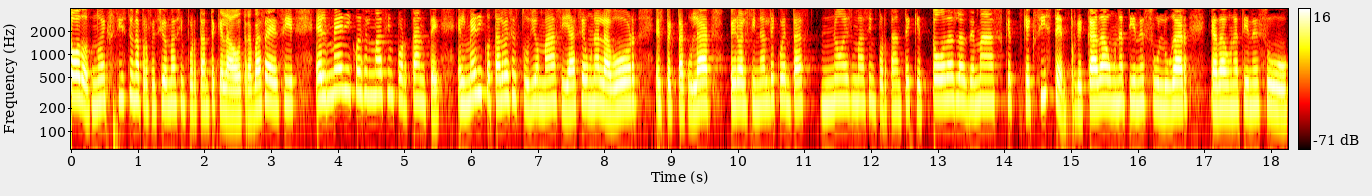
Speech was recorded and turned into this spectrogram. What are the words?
todos, no existe una profesión más importante que la otra. Vas a decir, el médico es el más importante, el médico tal vez estudió más y hace una labor espectacular, pero al final de cuentas no es más importante que todas las demás que, existen, porque cada una tiene su lugar, cada una tiene su,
